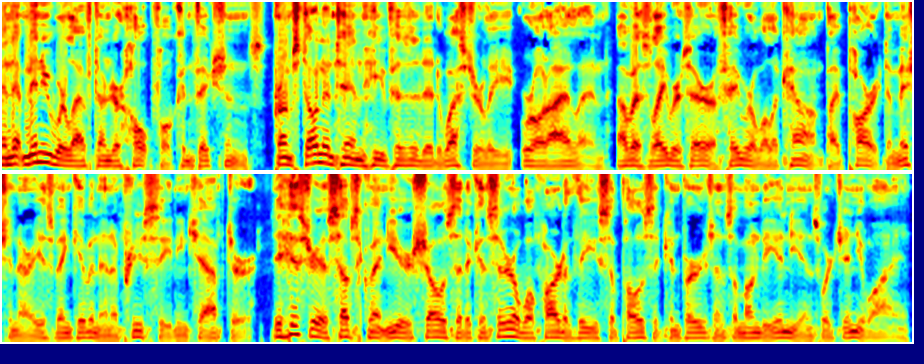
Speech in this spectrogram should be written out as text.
and that many were left under hopeful convictions. From Stonington he visited Westerly, Rhode Island. Of his labors there a favorable account by Park, the missionary, has been given in a preceding chapter. The history of subsequent years shows that a considerable part of these supposed conversions among the Indians were genuine.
